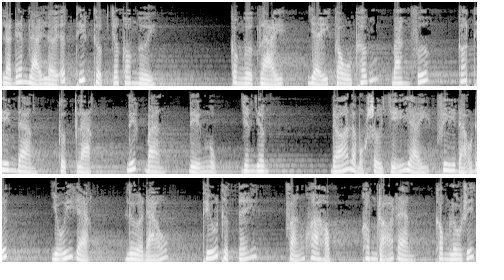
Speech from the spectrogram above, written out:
là đem lại lợi ích thiết thực cho con người. Còn ngược lại, dạy cầu khấn, ban phước, có thiên đàng, cực lạc, niết bàn, địa ngục, vân vân. Đó là một sự chỉ dạy phi đạo đức, dối gạt, lừa đảo, thiếu thực tế, phản khoa học, không rõ ràng, không logic.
